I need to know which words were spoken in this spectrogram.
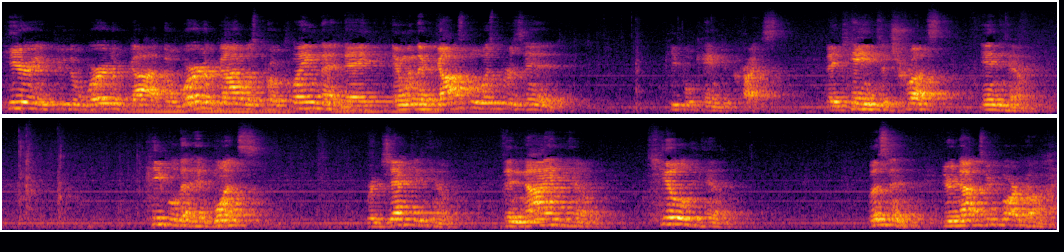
Hearing through the Word of God. The Word of God was proclaimed that day, and when the gospel was presented, people came to Christ. They came to trust in Him. People that had once rejected Him, denied Him, killed Him. Listen, you're not too far gone.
